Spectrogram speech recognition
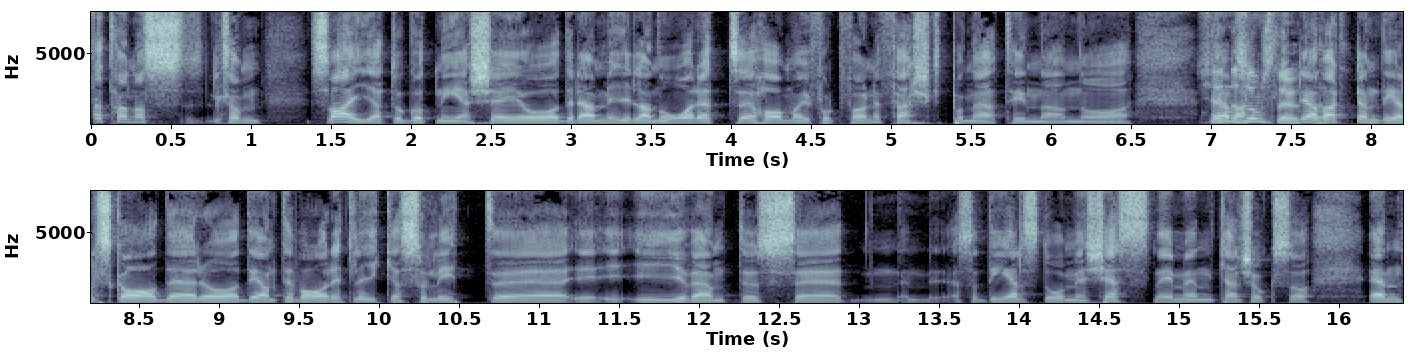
Att han har liksom svajat och gått ner sig och det där Milanåret har man ju fortfarande färskt på näthinnan. Och det, har varit, det har varit en del skador och det har inte varit lika solitt eh, i, i, Juventus. Eh, alltså dels då med Chesney men kanske också en,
